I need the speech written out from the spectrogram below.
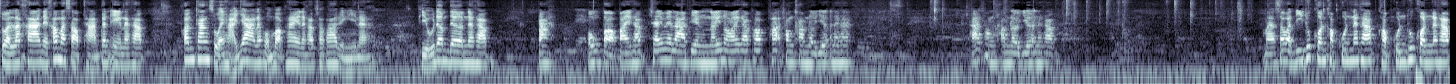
ส่วนราคาเนี่ยเข้ามาสอบถามกันเองนะครับ ค่อนข้างสวยหายากนะผมบอกให้นะครับ สภาพอย่างนี้นะ ผิวเดิมๆนะครับปะองค์ต่อไปครับ ใช้เวลาเพียงน้อยๆครับเพราะพระทองคำเราเยอะนะฮะพระทองคำเราเยอะนะครับ มาสวัสดีทุกคนขอบคุณนะครับ ขอบคุณทุกคนนะครับ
